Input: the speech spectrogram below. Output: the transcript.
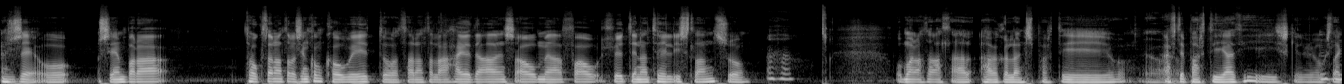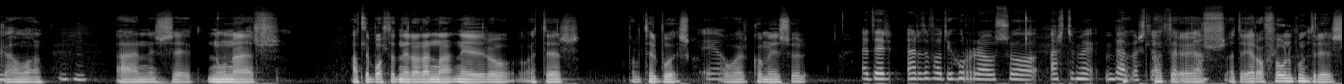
eins og segja og sem bara tók það náttúrulega sem kom COVID og það náttúrulega hægði aðeins á með að fá hlutina til Íslands og, Aha. Og maður átti alltaf að hafa eitthvað lunchparty og eftirparty að því skilur og slaka gaman en eins og segja, núna er allir boltarnir að renna niður og, og þetta er bara tilbúið sko, og er komið í sölu. Þetta er, er þetta fótt í húrra og svo ertu með vefverslu þetta er, þetta? er á flónu.is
